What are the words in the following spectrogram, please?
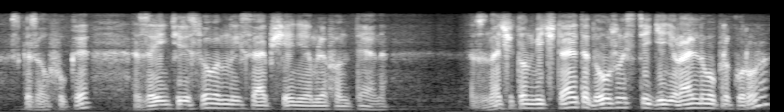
— сказал Фуке, заинтересованный сообщением Ля Фонтена. «Значит, он мечтает о должности генерального прокурора?»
